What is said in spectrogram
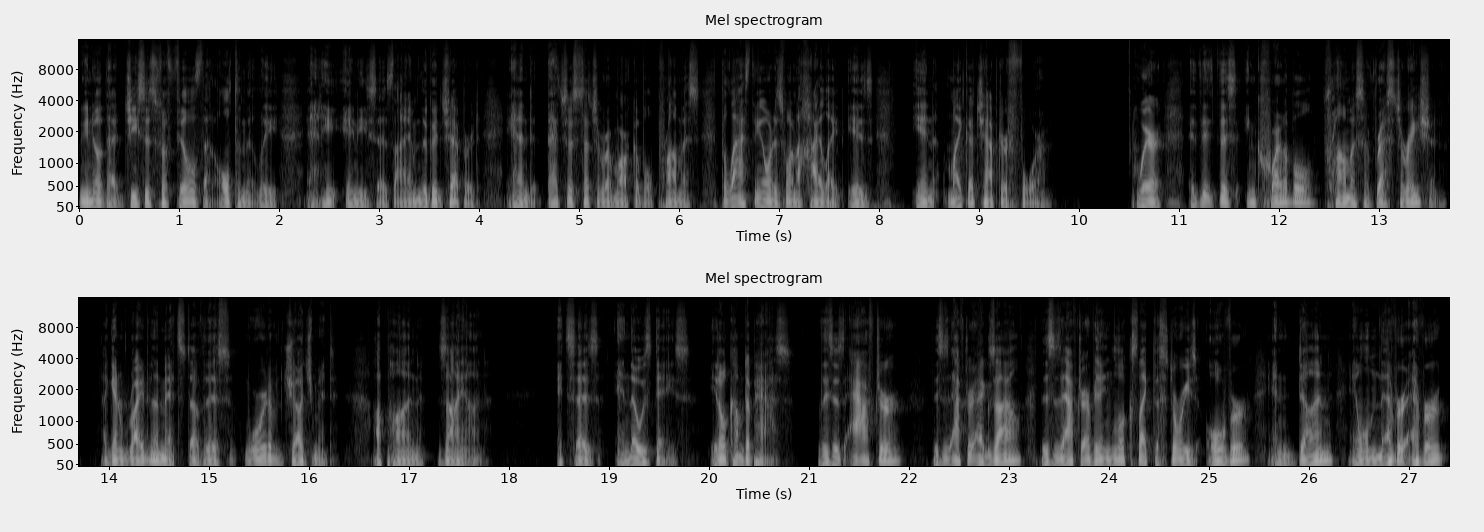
We know that Jesus fulfills that ultimately, and he and he says, "I am the good shepherd," and that's just such a remarkable promise. The last thing I just want to highlight is in Micah chapter four, where this incredible promise of restoration. Again, right in the midst of this word of judgment upon Zion. It says, In those days, it'll come to pass. This is after. This is after exile. This is after everything looks like the story's over and done and will never ever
